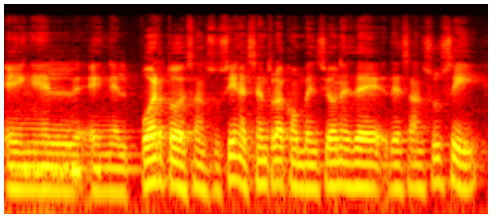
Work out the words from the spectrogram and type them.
el, puerto de Sanssouci, en el centro de convenciones de, de Sanssouci.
